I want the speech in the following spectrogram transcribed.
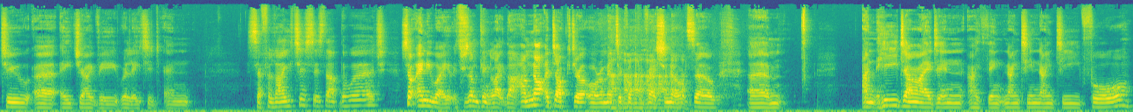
to uh, HIV related encephalitis, is that the word? So anyway, it's something like that. I'm not a doctor or a medical professional, so um, and he died in I think 1994,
